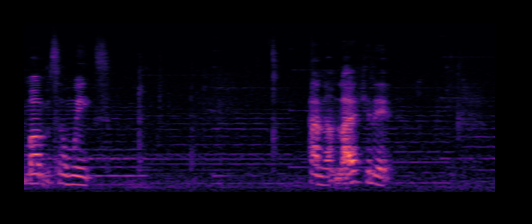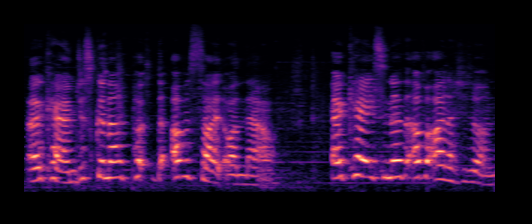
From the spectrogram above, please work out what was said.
months and weeks. And I'm liking it. Okay, I'm just going to put the other side on now. Okay, so now the other eyelash is on.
